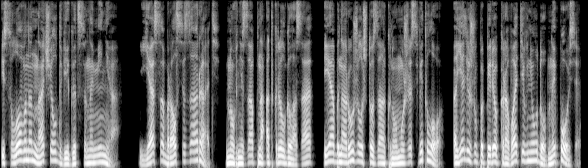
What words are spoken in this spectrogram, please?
и словно начал двигаться на меня. Я собрался заорать, но внезапно открыл глаза и обнаружил, что за окном уже светло, а я лежу поперек кровати в неудобной позе,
